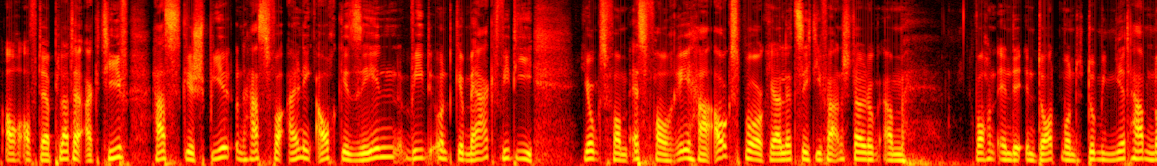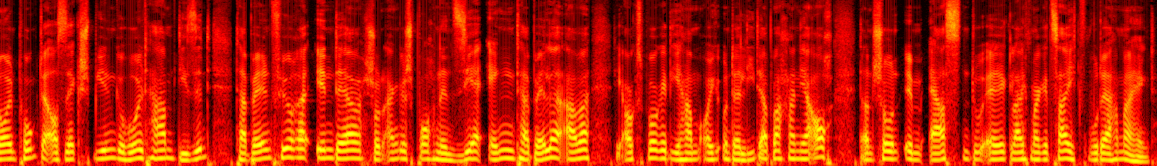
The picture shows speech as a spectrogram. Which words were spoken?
auch auf der Platte aktiv, hast gespielt und hast vor allen Dingen auch gesehen wie, und gemerkt, wie die Jungs vom SV Reha Augsburg ja letztlich die Veranstaltung am Wochenende in Dortmund dominiert haben, neun Punkte aus sechs Spielen geholt haben. Die sind Tabellenführer in der schon angesprochenen sehr engen Tabelle, aber die Augsburger, die haben euch unter Liederbachern ja auch dann schon im ersten Duell gleich mal gezeigt, wo der Hammer hängt.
